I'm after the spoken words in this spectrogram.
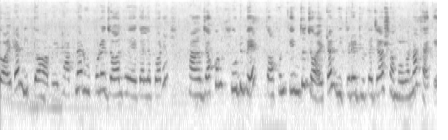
জলটা নিতে হবে। ঢাকনার উপরে জল হয়ে গেলে পরে যখন ফুটবে, তখন কিন্তু জলটা ভিতরে ঢুকে যাওয়ার সম্ভাবনা থাকে।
